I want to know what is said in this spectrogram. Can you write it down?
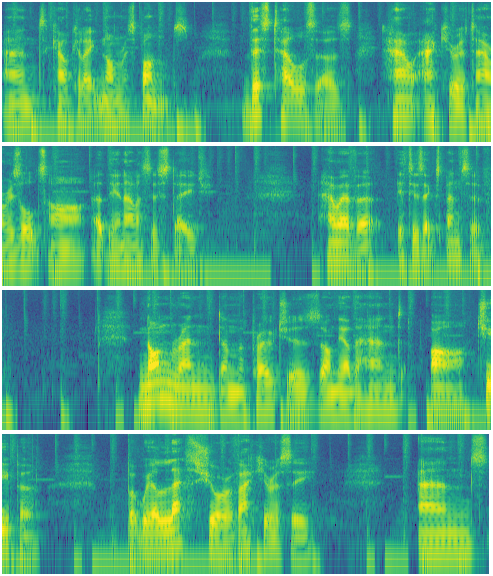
and calculate non-response. This tells us how accurate our results are at the analysis stage. However, it is expensive. Non-random approaches, on the other hand, are cheaper, but we are less sure of accuracy and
